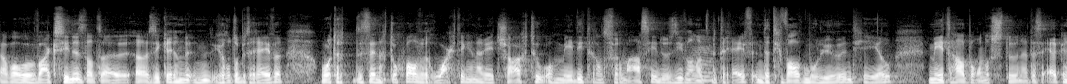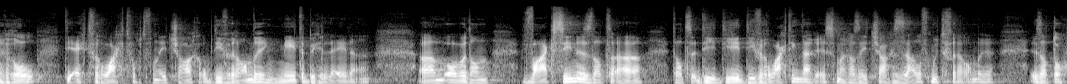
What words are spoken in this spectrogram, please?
Ja, wat we vaak zien is dat, uh, zeker in, in, grote bedrijven, wordt er, zijn er toch wel verwachtingen naar HR toe om mee die transformatie, dus die van het mm. bedrijf, in dit geval milieu in het geheel, mee te helpen ondersteunen. Het is eigenlijk een rol die echt verwacht wordt van HR om die verandering mee te begeleiden. Hè. Um, wat we dan vaak zien is dat, uh, dat die, die, die verwachting daar is, maar als HR zelf moet veranderen, is dat toch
